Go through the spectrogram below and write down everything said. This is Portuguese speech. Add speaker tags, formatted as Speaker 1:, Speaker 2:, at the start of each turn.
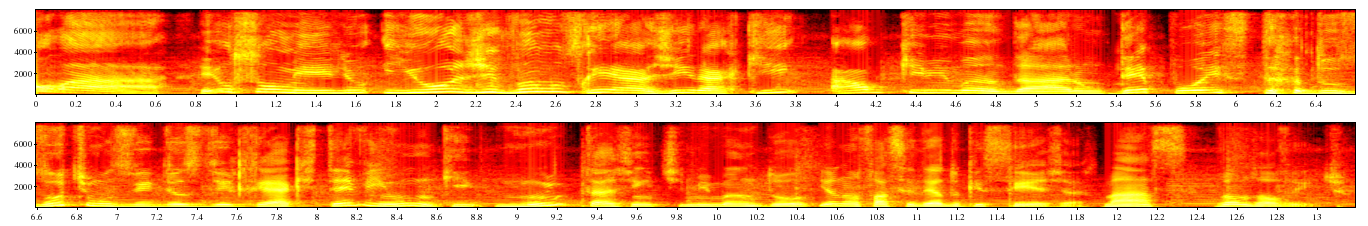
Speaker 1: Olá, eu sou o Milho e hoje vamos reagir aqui ao que me mandaram depois dos últimos vídeos de React. Teve um que muita gente me mandou e eu não faço ideia do que seja, mas vamos ao vídeo.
